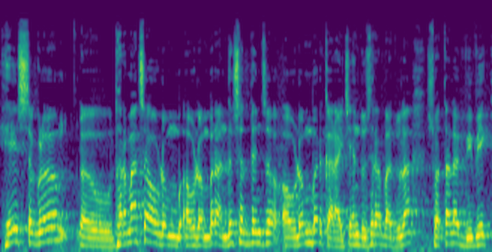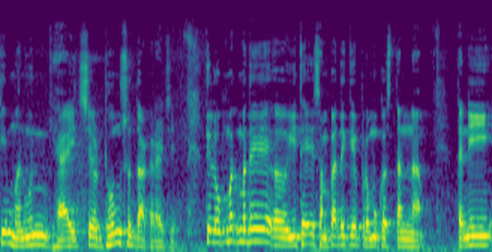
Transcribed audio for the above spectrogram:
हे सगळं धर्माचं अवडंब अवडंबर अंधश्रद्धेचं अवडंबर करायचे आणि दुसऱ्या बाजूला स्वतःला विवेकी म्हणून घ्यायचं ढोंगसुद्धा करायचे. ते लोकमतमध्ये इथे संपादकीय प्रमुख असताना त्यांनी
